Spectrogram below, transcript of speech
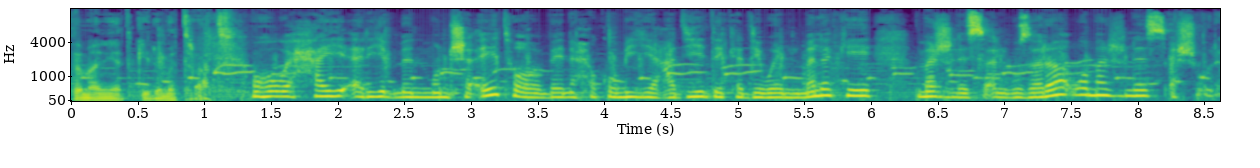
ثمانية كيلومترات. وهو حي قريب من منشآت ومباني حكومية عديدة كالديوان الملكي مجلس الوزراء ومجلس الشورى.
